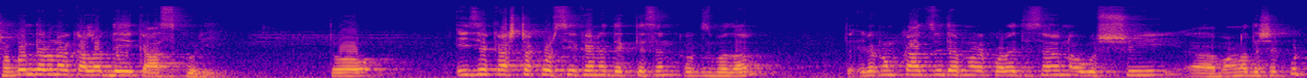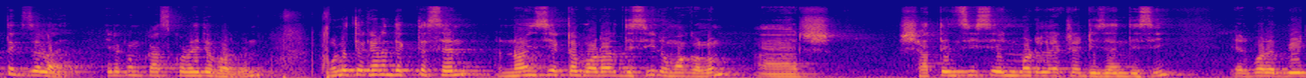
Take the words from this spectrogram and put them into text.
সকল ধরনের কালার দিয়ে কাজ করি। তো এই যে কাজটা করছি এখানে দেখতেছেন কক্সবাজার। তো এরকম কাজ যদি আপনারা করাইতে চান, অবশ্যই বাংলাদেশের প্রত্যেক জেলায় এরকম কাজ করাইতে পারবেন। মূলত এখানে দেখতেছেন নয় ইঞ্চি একটা বর্ডার দিছি রোমা কলম। আর সাত ইঞ্চি চেইন মডেলের একটা ডিজাইন দিছি। এরপরে বিট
